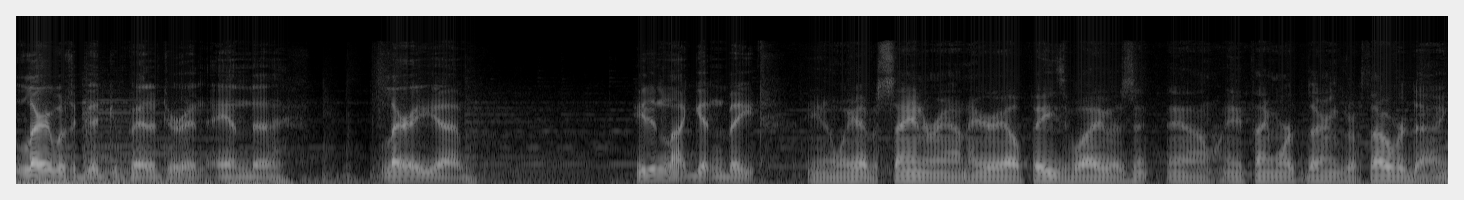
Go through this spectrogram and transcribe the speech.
Larry was a good competitor, and, and uh, Larry, um, he didn't like getting beat. You know, we have a saying around here, LP's way was, you know, anything worth doing is worth overdoing.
